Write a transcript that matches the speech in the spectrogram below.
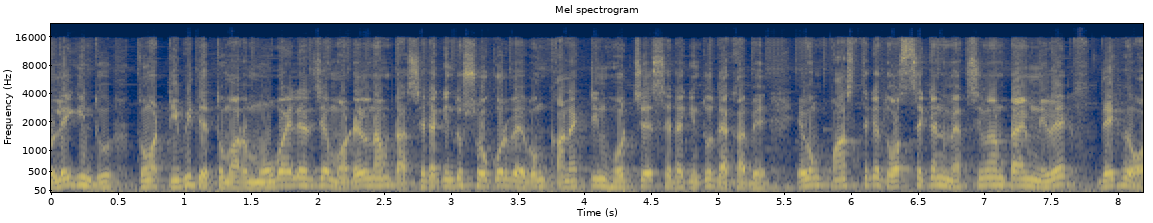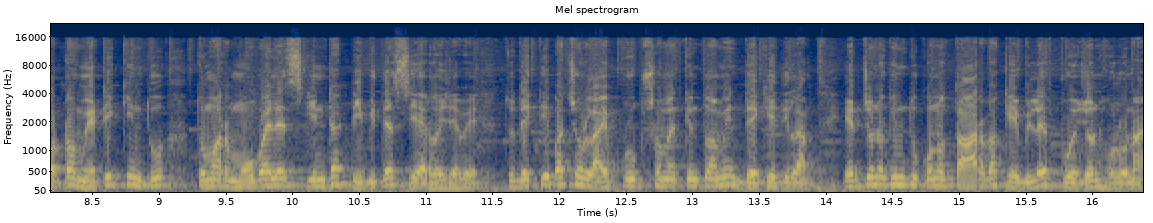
করলেই কিন্তু তোমার টিভিতে তোমার মোবাইলের যে মডেল নামটা সেটা কিন্তু শো করবে এবং কানেক্টিং হচ্ছে, সেটা কিন্তু দেখাবে। এবং পাঁচ থেকে দশ সেকেন্ড ম্যাক্সিমাম টাইম নেবে, দেখবে অটোমেটিক কিন্তু তোমার মোবাইলের স্ক্রিনটা টিভিতে শেয়ার হয়ে যাবে। তো দেখতেই পাচ্ছ লাইভ প্রুফ সমেত কিন্তু আমি দেখিয়ে দিলাম। এর জন্য কিন্তু কোনো তার বা কেবিলের প্রয়োজন হলো না।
